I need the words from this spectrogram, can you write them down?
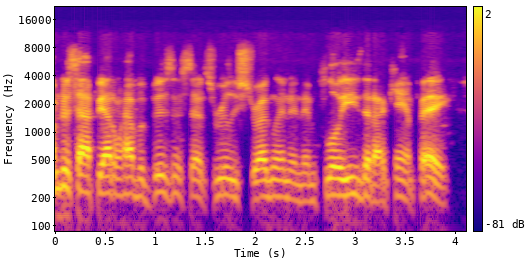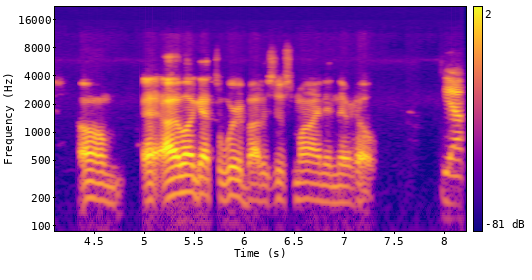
I'm just happy I don't have a business that's really struggling and employees that I can't pay. Um, all I got to worry about is just mine and their health. Yeah,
